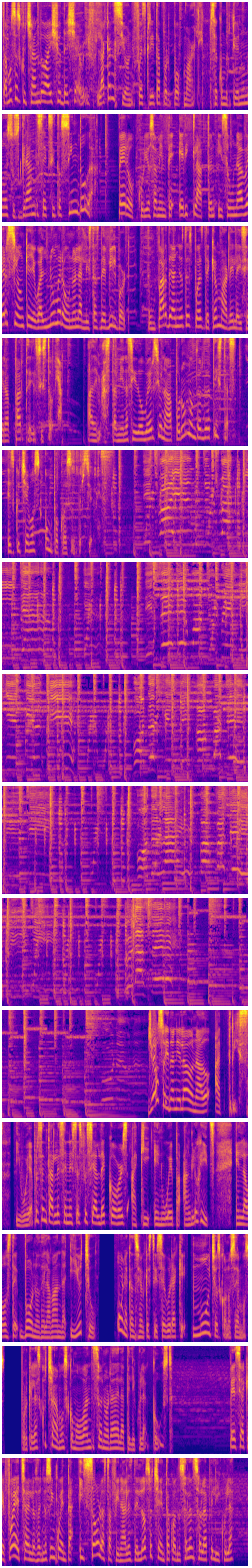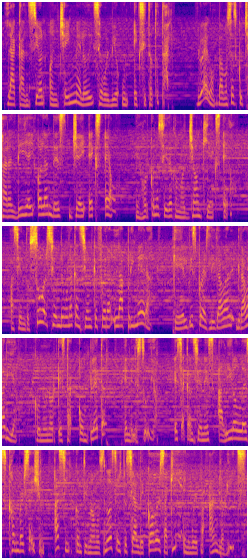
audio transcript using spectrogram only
Estamos escuchando I Shoot the Sheriff. La canción fue escrita por Bob Marley. Se convirtió en uno de sus grandes éxitos sin duda. Pero, curiosamente, Eric Clapton hizo una versión que llegó al número uno en las listas de Billboard, un par de años después de que Marley la hiciera parte de su historia. Además, también ha sido versionada por un montón de artistas. Escuchemos un poco de sus versiones. Yo soy Daniela Donado, actriz, y voy a presentarles en este especial de covers aquí en Wepa Anglo Hits, en la voz de Bono de la banda U2, una canción que estoy segura que muchos conocemos, porque la escuchamos como banda sonora de la película Ghost. Pese a que fue hecha en los años 50 y solo hasta finales de los 80 cuando se lanzó la película, la canción On Chain Melody se volvió un éxito total. Luego vamos a escuchar al DJ holandés JXL, mejor conocido como Junkie XL, haciendo su versión de una canción que fuera la primera que Elvis Presley graba- grabaría con una orquesta completa en el estudio. Esa canción es A Little Less Conversation. Así continuamos nuestro especial de covers aquí en Wepa Anglo Hits.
